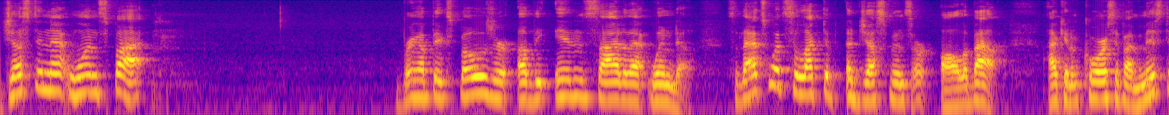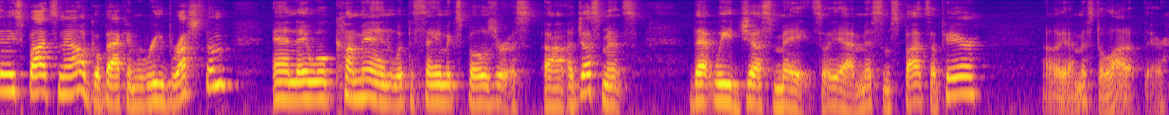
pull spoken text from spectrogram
just in that one spot. Bring up the exposure of the inside of that window. So that's what selective adjustments are all about. I can, of course, if I missed any spots now, go back and rebrush them and they will come in with the same exposure uh, adjustments that we just made. So yeah, I missed some spots up here. Oh yeah, I missed a lot up there.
